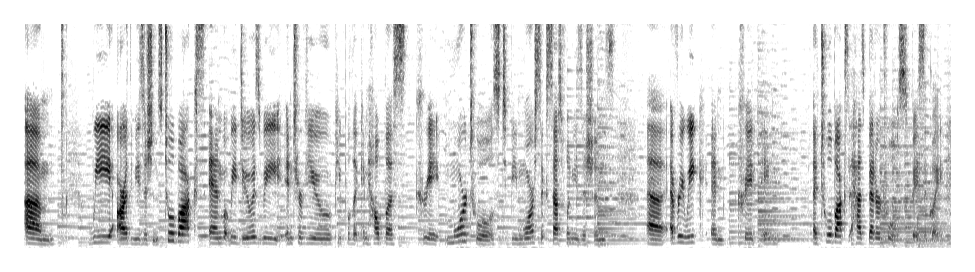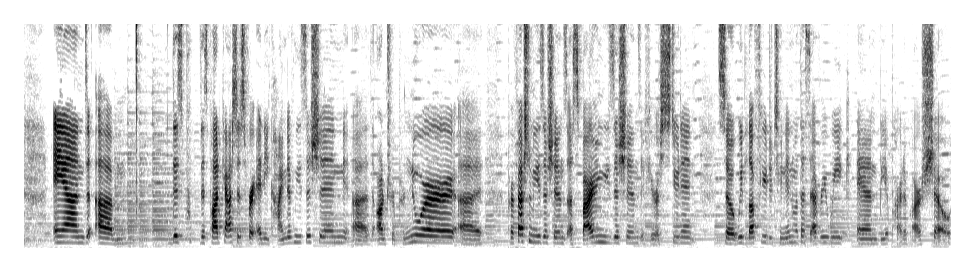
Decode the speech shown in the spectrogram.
um, we are the Musician's Toolbox, and what we do is we interview people that can help us create more tools to be more successful musicians uh, every week and create a, a toolbox that has better tools, basically. And um, this this podcast is for any kind of musician, uh, the entrepreneur, uh, professional musicians, aspiring musicians. If you're a student, so we'd love for you to tune in with us every week and be a part of our show.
